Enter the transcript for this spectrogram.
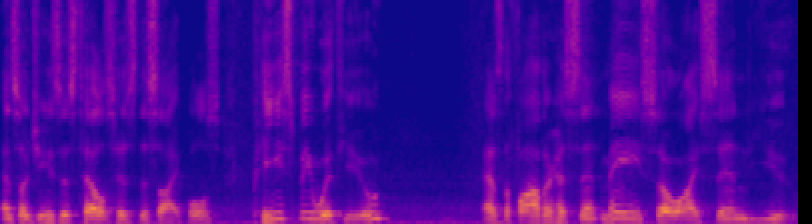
And so Jesus tells his disciples, Peace be with you. As the Father has sent me, so I send you.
